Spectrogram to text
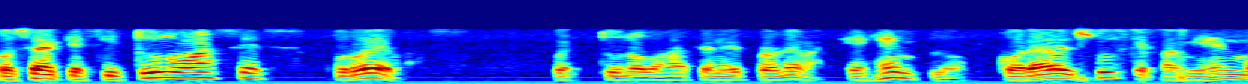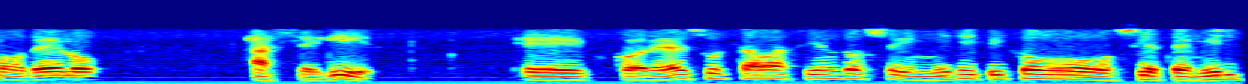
O sea que si tú no haces pruebas, pues tú no vas a tener problemas. Ejemplo, Corea del Sur, que para mí es el modelo a seguir. Eh, Corea del Sur estaba haciendo seis mil y pico, siete mil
